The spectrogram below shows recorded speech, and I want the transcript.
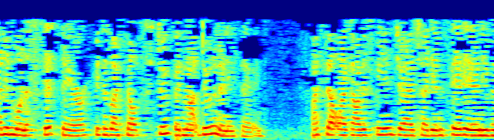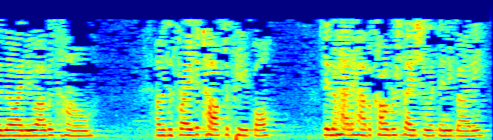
I didn't want to sit there because I felt stupid not doing anything. I felt like I was being judged. I didn't fit in even though I knew I was home. I was afraid to talk to people. Didn't know how to have a conversation with anybody.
